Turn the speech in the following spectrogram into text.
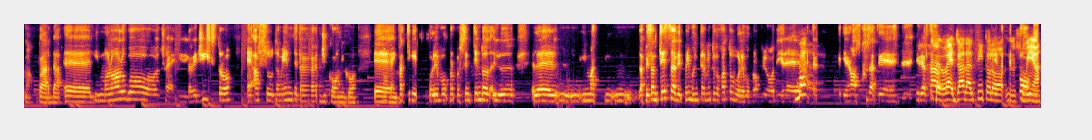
Ma guarda, eh, il monologo, cioè il registro è assolutamente tragicomico. Eh, okay. Infatti, volevo proprio sentendo il, il, il, la pesantezza del primo intervento che ho fatto, volevo proprio dire. No, scusate, in realtà. Beh, vabbè, già dal titolo su via.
